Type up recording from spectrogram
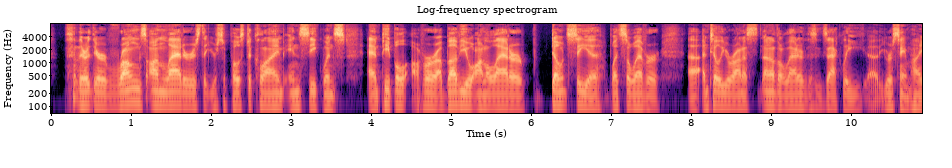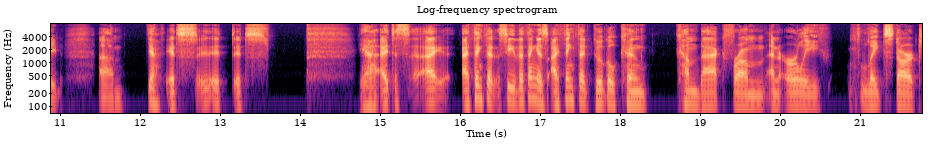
there there are rungs on ladders that you're supposed to climb in sequence, and people who are above you on a ladder don't see you whatsoever uh, until you're on a another ladder that's exactly uh, your same height. Um, yeah, it's it it's yeah. I just I I think that see the thing is I think that Google can come back from an early late start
